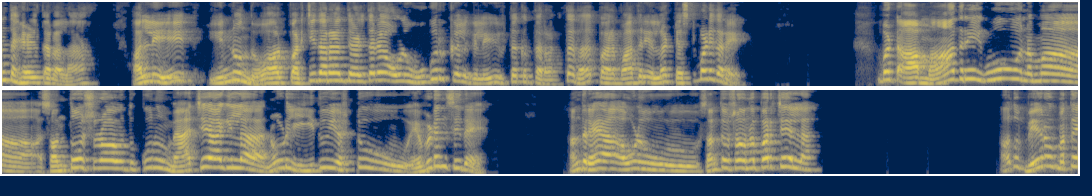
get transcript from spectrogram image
ಅಂತ ಹೇಳ್ತಾರಲ್ಲ, ಅಲ್ಲಿ ಇನ್ನೊಂದು ಅವಳು ಪರಿಚಿದಾರೆ ಅಂತ ಹೇಳ್ತಾರೆ, ಅವಳು ಉಗುರು ಕಲ್ಗಲಿ ಇರ್ತಕ್ಕಂಥ ರಕ್ತದ ಮಾದರಿ ಎಲ್ಲ ಟೆಸ್ಟ್ ಮಾಡಿದ್ದಾರೆ. ಬಟ್ ಆ ಮಾದರಿಗೂ ನಮ್ಮ ಸಂತೋಷ್ ರಾವ್ದಕ್ಕೂ ಮ್ಯಾಚೇ ಆಗಿಲ್ಲ. ನೋಡಿ, ಇದು ಎಷ್ಟು ಎವಿಡೆನ್ಸ್ ಇದೆ. ಅಂದ್ರೆ ಅವಳು ಸಂತೋಷ್ ರಾವ್ನ ಪರಿಚಯ ಇಲ್ಲ. ಅದು ಬೇರೆ, ಮತ್ತೆ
